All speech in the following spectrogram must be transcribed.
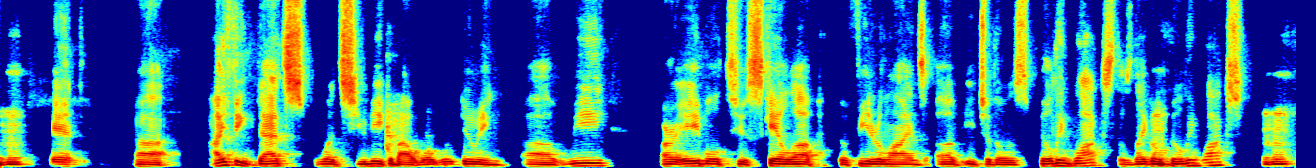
Mm-hmm. And uh, I think that's what's unique about what we're doing. Uh, we are able to scale up the feeder lines of each of those building blocks, those Lego mm-hmm. building blocks, mm-hmm.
